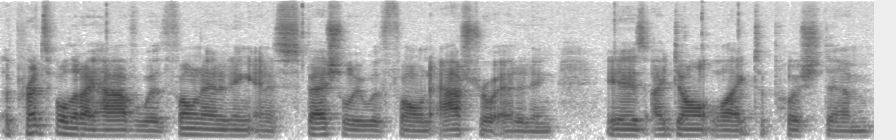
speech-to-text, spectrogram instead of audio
The principle that I have with phone editing and especially with phone astro editing is I don't like to push them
